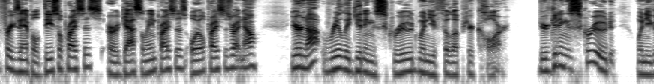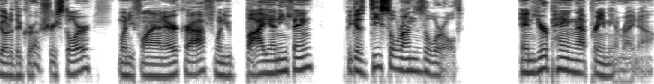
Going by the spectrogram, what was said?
for example, diesel prices or gasoline prices, oil prices right now, you're not really getting screwed when you fill up your car. You're getting screwed when you go to the grocery store, when you fly on aircraft, when you buy anything because diesel runs the world. And you're paying that premium right now.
